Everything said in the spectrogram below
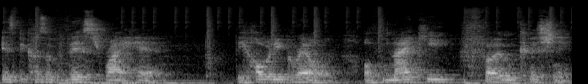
is because of this right here the holy grail of Nike foam cushioning.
